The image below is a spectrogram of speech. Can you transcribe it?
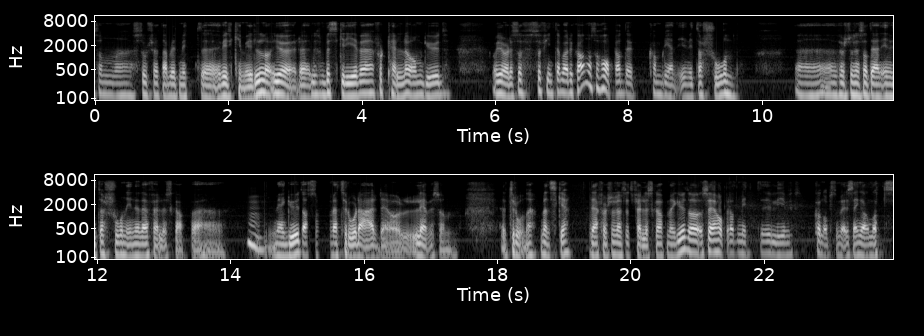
som stort sett er blitt mitt virkemiddel. Å gjøre, liksom beskrive, fortelle om Gud. Og gjøre det så, så, fint jeg bare kan. Og så håper jeg at det kan bli en invitasjon. først og fremst at det er en invitasjon inn i det fellesskapet mm. med Gud. Altså, jeg tror det er det å leve som troende menneske. Det er først og fremst et fellesskap med Gud. Og, så jeg håper at mitt liv kan oppsummeres en gang med at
